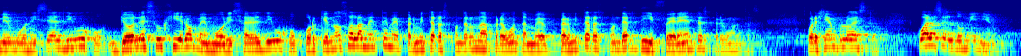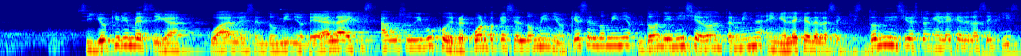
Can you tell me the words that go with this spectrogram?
memoricé el dibujo. Yo les sugiero memorizar el dibujo porque no solamente me permite responder una pregunta, me permite responder diferentes preguntas. Por ejemplo, esto, ¿cuál es el dominio? Si yo quiero investigar cuál es el dominio de A la X, hago su dibujo y recuerdo qué es el dominio. ¿Qué es el dominio? ¿Dónde inicia? ¿Dónde termina? En el eje de las X. ¿Dónde inició esto en el eje de las X?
